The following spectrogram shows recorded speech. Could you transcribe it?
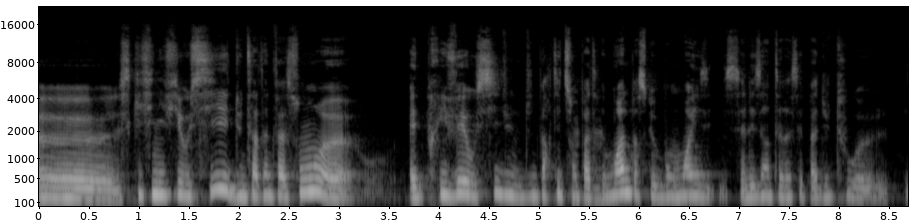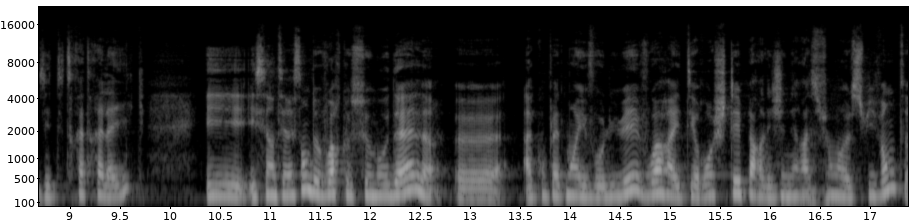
Euh, ce qui signifie aussi, d'une certaine façon, euh, être privé aussi d'une partie de son Mhm. patrimoine, parce que bon, moi, ils- ça les intéressait pas du tout. euh, ils étaient très très laïques. Et, c'est intéressant de voir que ce modèle a complètement évolué, voire a été rejeté par les générations mmh. suivantes,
